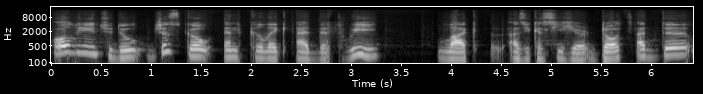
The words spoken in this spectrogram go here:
all you need to do just go and click at the three like as you can see here dots at the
